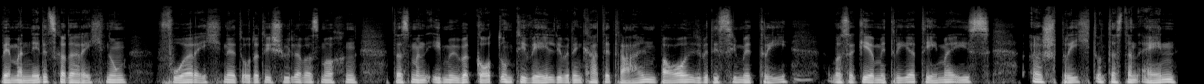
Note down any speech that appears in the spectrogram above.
wenn man nicht jetzt gerade eine Rechnung vorrechnet oder die Schüler was machen, dass man eben über Gott und die Welt, über den Kathedralenbau, über die Symmetrie, mhm. was ein Geometrie ein Thema ist, äh, spricht und dass dann ein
